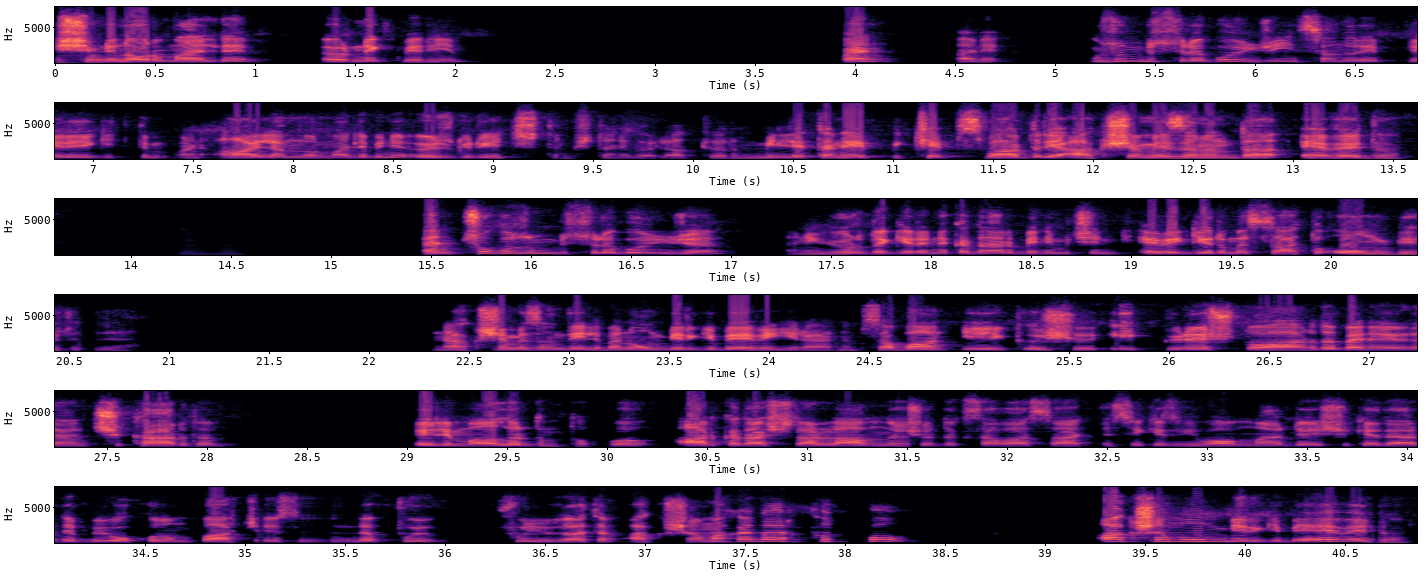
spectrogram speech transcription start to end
Şimdi normalde örnek vereyim. Ben hani uzun bir süre boyunca insanlara hep nereye gittim. Hani ailem normalde beni özgür yetiştirmişti. Hani böyle atıyorum. Millet hani hep bir caps vardır ya akşam ezanında eve dön. Hı hı. Ben çok uzun bir süre boyunca hani yurda girene kadar benim için eve girme saati 11'di. Yani akşam ezanı değil. Ben 11 gibi eve girerdim. Sabahın ilk ışığı, ilk güneş doğardı. Ben evden çıkardım. Elime alırdım topu. Arkadaşlarla anlaşırdık. Sabah saatte 8 gibi onlar eşlik ederdi. Bir okulun bahçesinde full, full zaten akşama kadar futbol. Akşam 11 gibi eve dön.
